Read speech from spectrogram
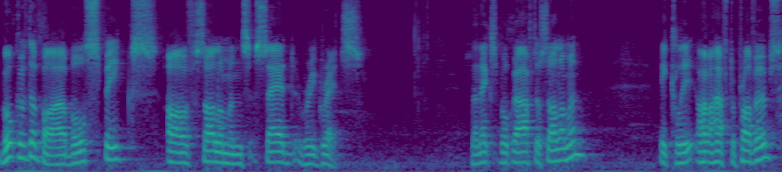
book of the Bible speaks of Solomon's sad regrets? The next book after Solomon, Ecclesi- uh, after Proverbs,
